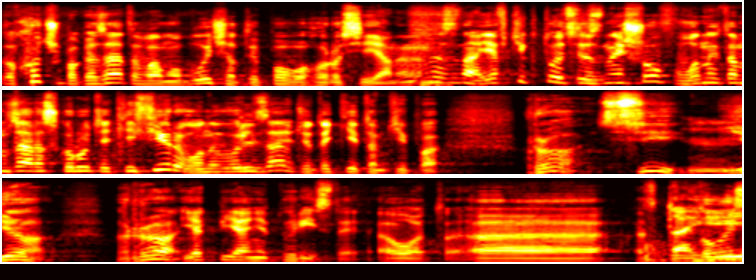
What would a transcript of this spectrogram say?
Хочу показати вам обличчя типового росіянина. Не знаю, я в Тіктоці знайшов, вони там зараз крутять ефіри, вони вилізають у такі там, типу, Росія, ра, як п'яні туристи. От, е, колись-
